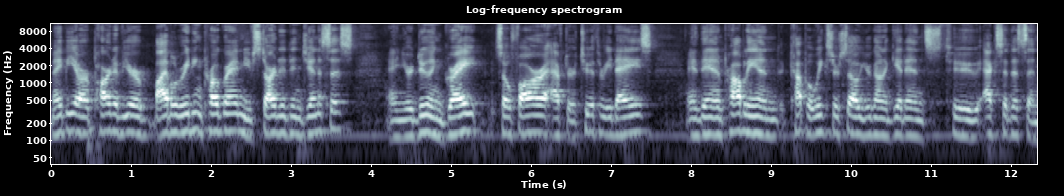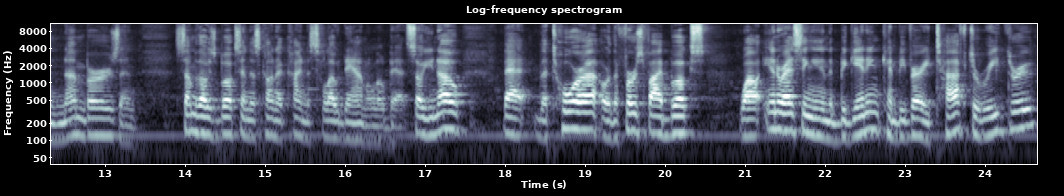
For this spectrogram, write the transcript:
maybe are part of your Bible reading program. You've started in Genesis and you're doing great so far after two or three days. And then probably in a couple weeks or so, you're going to get into Exodus and Numbers and some of those books, and it's going to kind of slow down a little bit. So you know that the Torah or the first five books, while interesting in the beginning, can be very tough to read through.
